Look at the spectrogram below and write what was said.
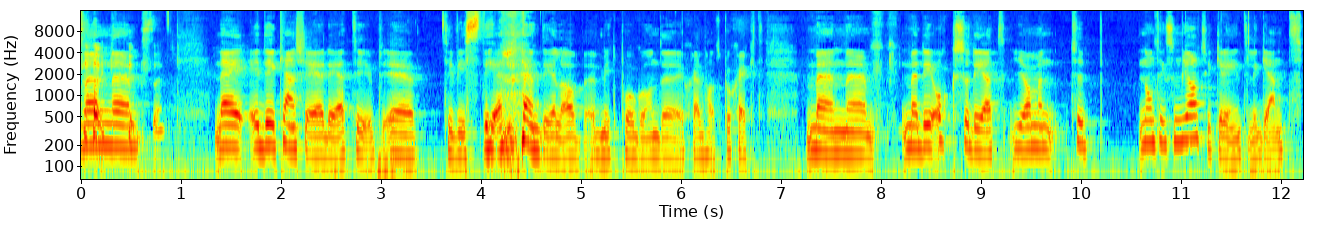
men eh, exakt. nej, det kanske är det typ, eh, till viss del, en del av mitt pågående självhatsprojekt. Men, eh, men det är också det att, ja men typ, någonting som jag tycker är intelligent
